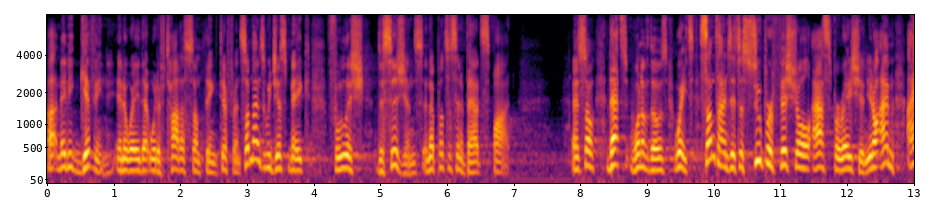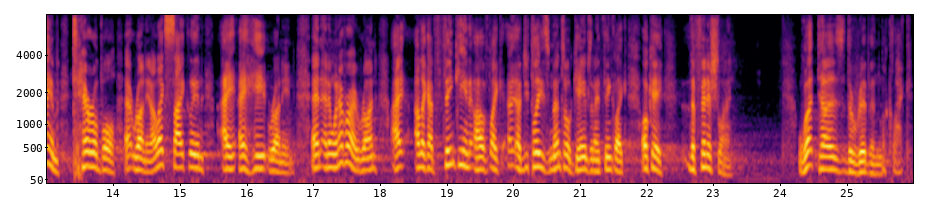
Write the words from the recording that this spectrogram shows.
uh, maybe giving in a way that would have taught us something different. Sometimes we just make foolish decisions, and that puts us in a bad spot. And so that's one of those weights. Sometimes it's a superficial aspiration. You know, I'm, I am terrible at running. I like cycling. I, I hate running. And, and whenever I run, I, I like I'm thinking of like I, I play these mental games and I think like, okay, the finish line. What does the ribbon look like?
